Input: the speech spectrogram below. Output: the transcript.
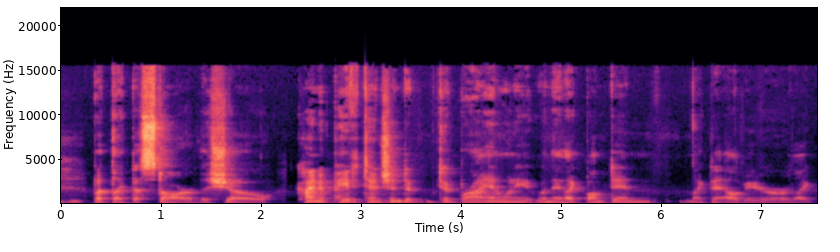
Mhm. But like the star of the show kind of paid attention to to Bryan when he when they like bumped in like the elevator or like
